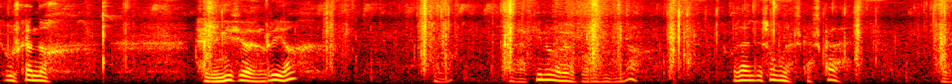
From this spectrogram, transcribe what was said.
Estoy buscando el inicio del río. Bueno, por aquí no lo veo por ningún lado. Seguramente son unas cascadas. Pero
